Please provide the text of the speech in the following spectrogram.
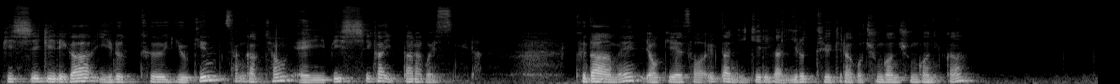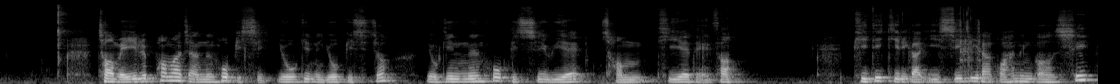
BC 길이가 2 루트 6인 삼각형 ABC가 있다라고 했습니다. 그 다음에 여기에서 일단 이 길이가 2 루트 6이라고 준 건 준 거니까 점 A를 포함하지 않는 호 BC 여기는 요 BC죠. 여기 있는 호 BC 위에 점 D에 대해서 BD 길이가 이 CD라고 하는 것이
